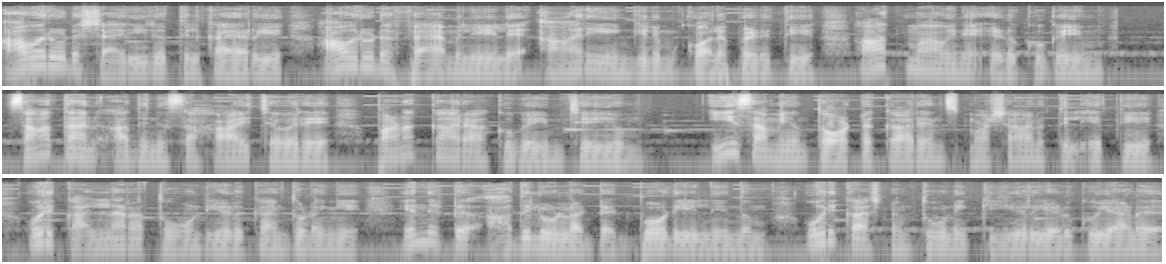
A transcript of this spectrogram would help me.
അവരുടെ ശരീരത്തിൽ കയറി അവരുടെ ഫാമിലിയിലെ ആരെയെങ്കിലും കൊലപ്പെടുത്തി ആത്മാവിനെ എടുക്കുകയും സാത്താൻ അതിന് സഹായിച്ചവരെ പണക്കാരാക്കുകയും ചെയ്യും. ഈ സമയം തോട്ടക്കാരൻ ശ്മശാനത്തിൽ എത്തി ഒരു കല്ലറ തോണ്ടിയെടുക്കാൻ തുടങ്ങി. എന്നിട്ട് അതിലുള്ള ഡെഡ് ബോഡിയിൽ നിന്നും ഒരു കഷ്ണം തുണി കീറിയെടുക്കുകയാണ്.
